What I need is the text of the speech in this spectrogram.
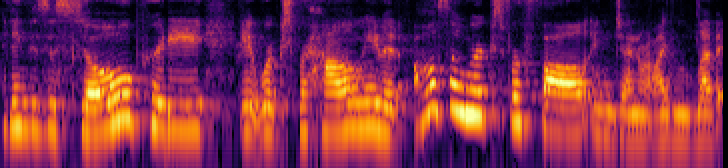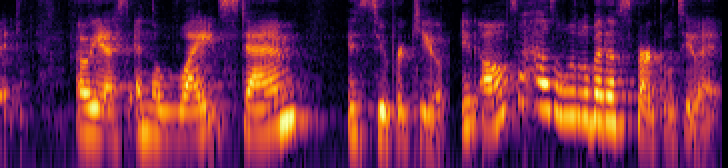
I think this is so pretty. It works for Halloween, but it also works for fall in general. I love it. Oh yes, and the white stem is super cute. It also has a little bit of sparkle to it.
